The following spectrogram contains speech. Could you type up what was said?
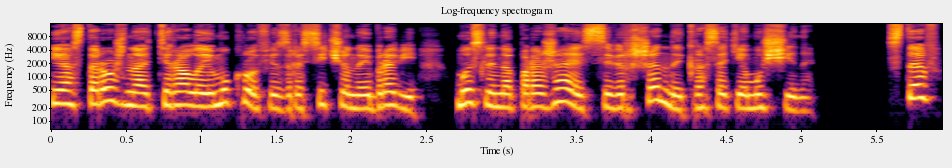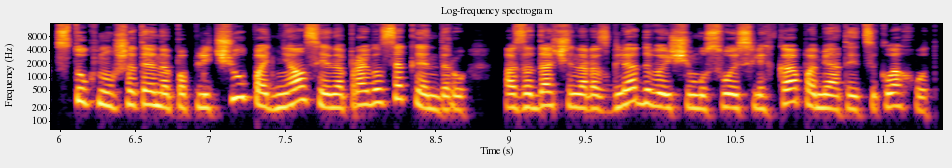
Я осторожно оттирала ему кровь из рассеченной брови, мысленно поражаясь совершенной красоте мужчины. Стеф стукнул Шатена по плечу, поднялся и направился к Эндеру, озадаченно разглядывающему свой слегка помятый циклоход.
